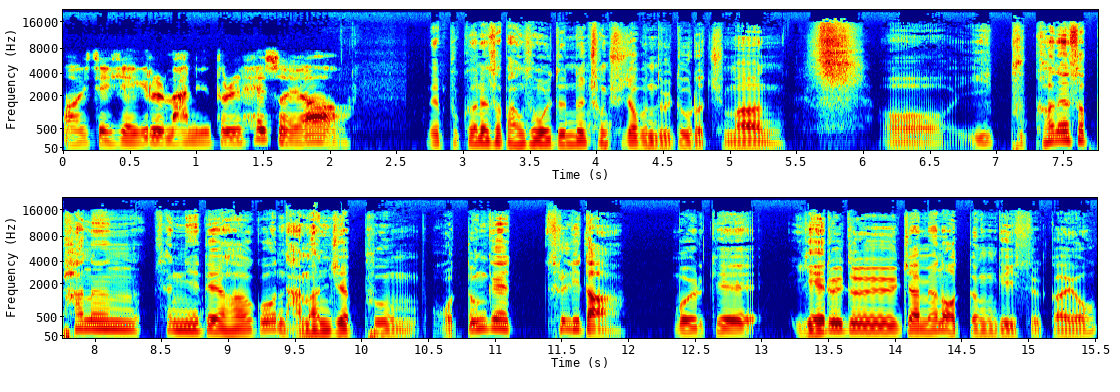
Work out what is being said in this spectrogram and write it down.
어 이제 얘기를 많이들 해 줘요. 네. 북한에서 방송을 듣는 청취자분들도 그렇지만 어 이 북한에서 파는 생리대하고 남한 제품 어떤 게 틀리다. 뭐 이렇게 예를 들자면 어떤 게 있을까요?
